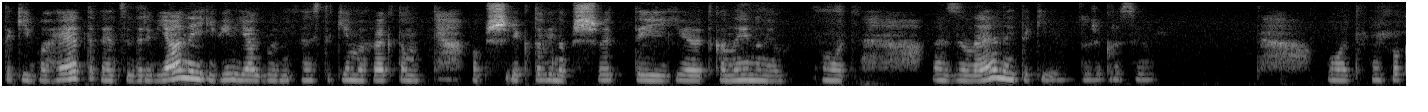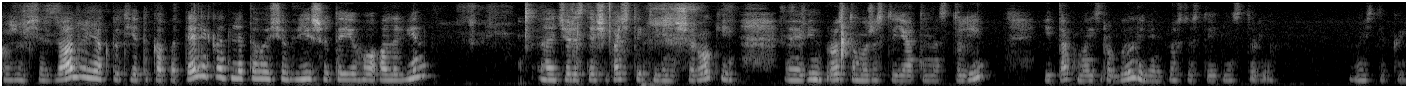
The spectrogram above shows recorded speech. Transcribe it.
Такий багет, це дерев'яний, і він якби з таким ефектом, як то він обшитий тканиною. От. Зелений такий, дуже красивий. От, покажу ще ззаду, як тут є така петелька для того, щоб вішати його, але він е, через те, що бачите, який він широкий, е, він просто може стояти на столі. І так ми і зробили, він просто стоїть на столі. Ось такий.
